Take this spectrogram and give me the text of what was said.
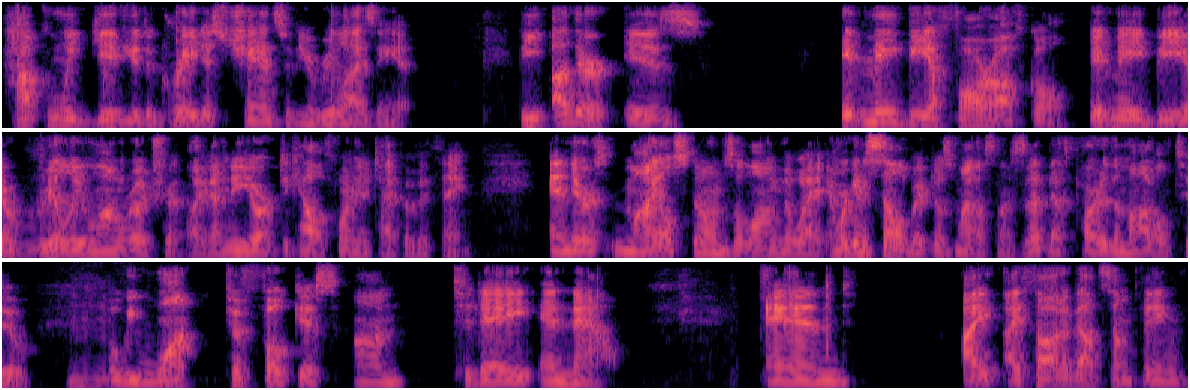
How can we give you the greatest chance of you realizing it? The other is it may be a far off goal. It may be a really long road trip, like a New York to California type of a thing. And there's milestones along the way. And we're going to celebrate those milestones. That, that's part of the model too. Mm-hmm. But we want to focus on today and now. And I, I thought about something.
